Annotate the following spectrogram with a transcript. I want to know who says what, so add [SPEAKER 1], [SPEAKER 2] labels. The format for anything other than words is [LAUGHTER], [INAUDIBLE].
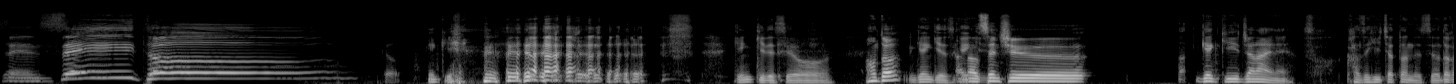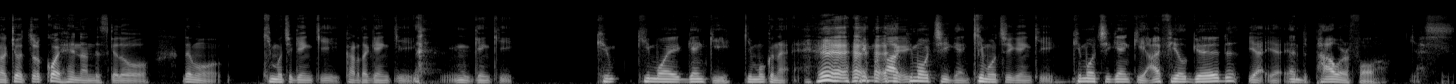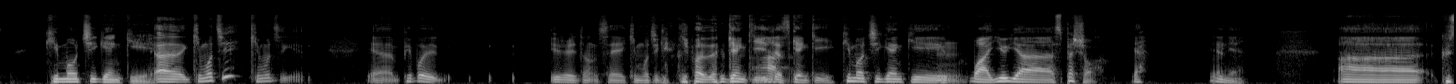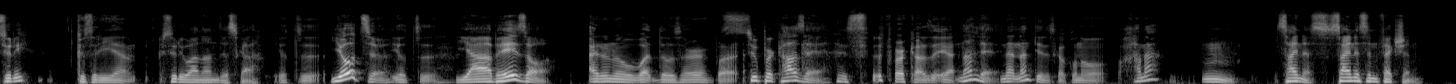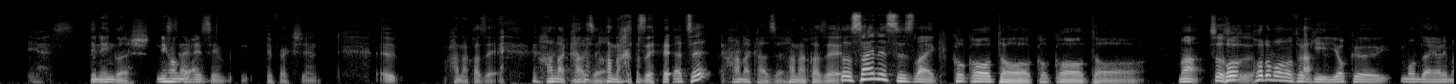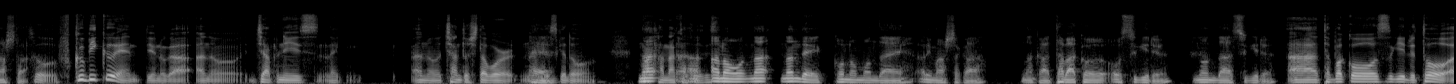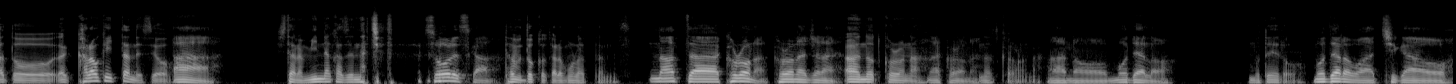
[SPEAKER 1] 先生と
[SPEAKER 2] 元気？[LAUGHS]
[SPEAKER 1] 元気ですよ。
[SPEAKER 2] 本当？
[SPEAKER 1] 元気です。
[SPEAKER 2] あの
[SPEAKER 1] 元気
[SPEAKER 2] 先週、あ元気じゃないね。
[SPEAKER 1] 風邪ひいちゃったんですよ。だから今日ちょっと声変なんですけど、でも気持ち元気、体元気、もう元気。
[SPEAKER 2] きキモい元気？
[SPEAKER 1] キモくない。
[SPEAKER 2] あ気持ち元気。[LAUGHS]
[SPEAKER 1] 気持ち元気。
[SPEAKER 2] 気持ち元気。I feel good
[SPEAKER 1] いやいやいや。
[SPEAKER 2] and powerful.
[SPEAKER 1] Yes.
[SPEAKER 2] 気持ち元気。
[SPEAKER 1] あ気持ち？気持ち？いや、people usually don't say 気持ち元気、but [LAUGHS] 元気、
[SPEAKER 2] あ
[SPEAKER 1] just 元気。
[SPEAKER 2] 気持ち元気
[SPEAKER 1] うん
[SPEAKER 2] は、ゆうやスペシャル。
[SPEAKER 1] Yeah.
[SPEAKER 2] いいね。あ薬？
[SPEAKER 1] 薬や
[SPEAKER 2] 薬は何ですか
[SPEAKER 1] ？4つ、
[SPEAKER 2] ?4 つ
[SPEAKER 1] ？4つ。
[SPEAKER 2] やべえぞ。
[SPEAKER 1] I don't know what those are, but
[SPEAKER 2] スーパー風
[SPEAKER 1] super 風邪。いや、
[SPEAKER 2] なんで？
[SPEAKER 1] ななんていうんですか、この鼻？
[SPEAKER 2] うん。サイナス。サイナスインフェクション。In English。日本語は
[SPEAKER 1] ？Sinus infection. 風邪。
[SPEAKER 2] 鼻風 [LAUGHS]
[SPEAKER 1] 鼻風邪。
[SPEAKER 2] That's it? 鼻風
[SPEAKER 1] 鼻風
[SPEAKER 2] So
[SPEAKER 1] 邪。
[SPEAKER 2] sinus is like こことここと。まあ、
[SPEAKER 1] そうそう
[SPEAKER 2] 子供の時よく問題ありました。
[SPEAKER 1] そう、副鼻腔炎っていうのが、あの、Japanese、like、あの、ちゃんとした word なんですけど、まあ、鼻風邪です。
[SPEAKER 2] ああのな、なんでこの問題ありましたか？なんかタバコ多すぎる飲んだすぎる？
[SPEAKER 1] あータバコ多すぎると、あと、なんかカラオケ行ったんですよ。
[SPEAKER 2] あ
[SPEAKER 1] したらみんな風邪になっちゃった。
[SPEAKER 2] あ、そうですか。[LAUGHS]
[SPEAKER 1] 多分どっかからもらったんです。
[SPEAKER 2] not、uh, corona。コロナじゃない。
[SPEAKER 1] あ、not corona。
[SPEAKER 2] not corona。
[SPEAKER 1] not corona。
[SPEAKER 2] あの、モデロ？
[SPEAKER 1] モテロ。
[SPEAKER 2] モデロは違う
